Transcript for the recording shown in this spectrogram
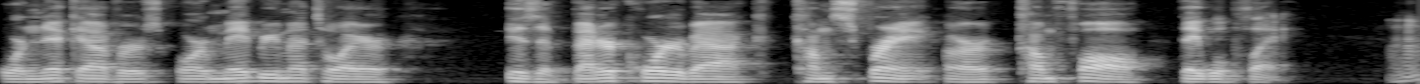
or Nick Evers or Mabrey Mettauer is a better quarterback come spring or come fall, they will play. Mm-hmm.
